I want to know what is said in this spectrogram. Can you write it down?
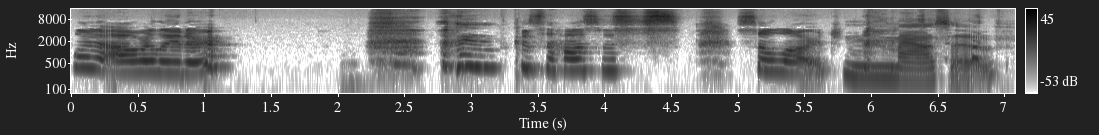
One hour later. Because the house is so large. Massive.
